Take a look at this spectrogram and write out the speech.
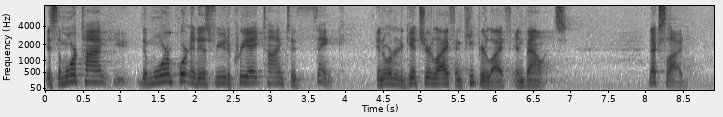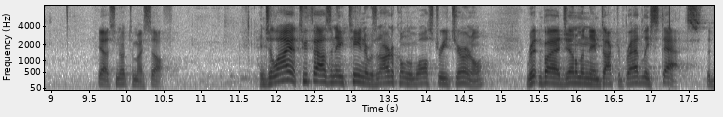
it's the more time, you, the more important it is for you to create time to think in order to get your life and keep your life in balance. Next slide. Yeah, it's a note to myself. In July of 2018, there was an article in the Wall Street Journal written by a gentleman named Dr. Bradley Staats. The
